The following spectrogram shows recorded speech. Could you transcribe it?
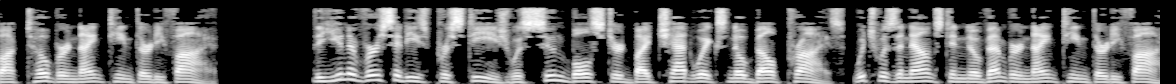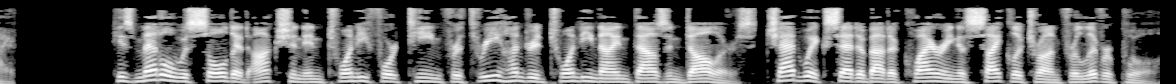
October 1935. The university's prestige was soon bolstered by Chadwick's Nobel Prize, which was announced in November 1935. His medal was sold at auction in 2014 for $329,000. Chadwick set about acquiring a cyclotron for Liverpool.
